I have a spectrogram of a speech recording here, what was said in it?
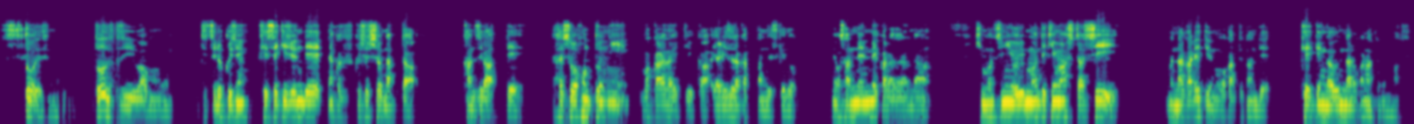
す。そうですね。当時はもう実力順、欠席順でなんか副首相になった感じがあって、最初は本当にわからないっていうか、やりづらかったんですけど、でも3年目からだんだん気持ちに余裕もできましたし、まあ、流れっていうのも分かってたんで、経験が生んだのかなと思います。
